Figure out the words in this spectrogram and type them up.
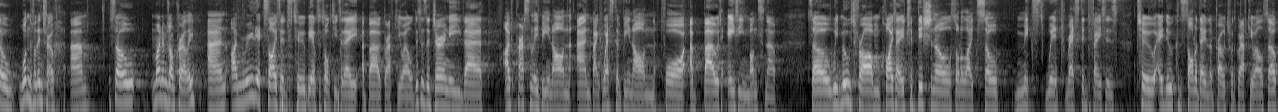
So, wonderful intro. Um, so, my name is Rob Crowley, and I'm really excited to be able to talk to you today about GraphQL. This is a journey that I've personally been on, and Bankwest have been on for about 18 months now. So, we moved from quite a traditional sort of like SOAP mixed with REST interfaces to a new consolidated approach with GraphQL. So,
